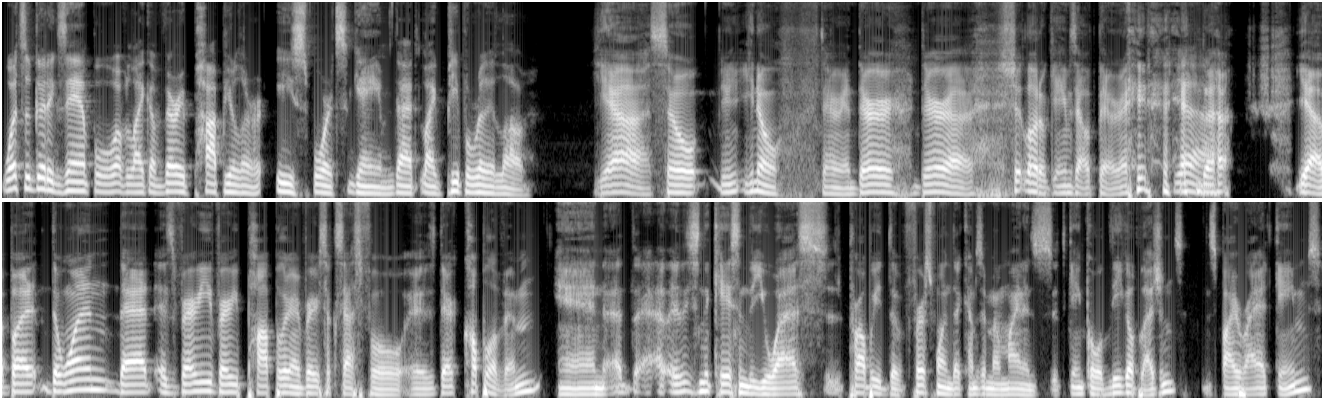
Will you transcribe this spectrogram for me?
what's a good example of like a very popular esports game that like people really love? Yeah. So you, know, Darian, there there are a shitload of games out there, right? Yeah. and, uh, yeah, but the one that is very, very popular and very successful is there are a couple of them, and at least in the case in the U.S., probably the first one that comes in my mind is a game called League of Legends. It's by Riot Games,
